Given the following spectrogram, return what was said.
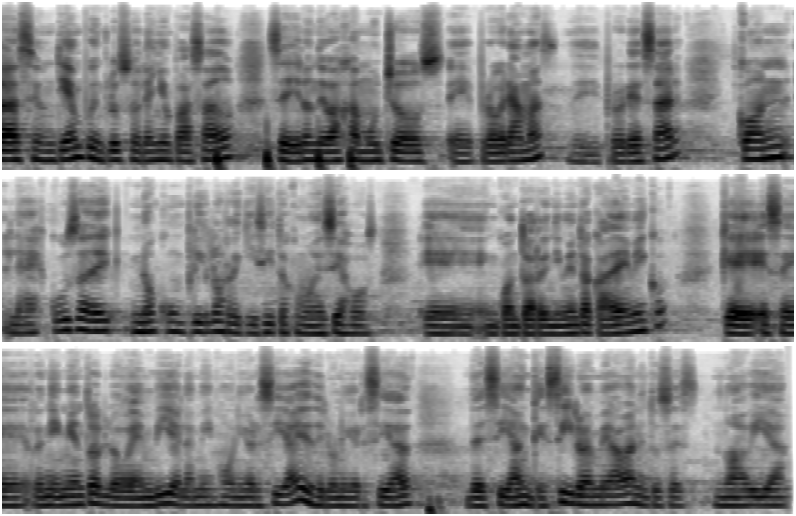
Hace un tiempo, incluso el año pasado, se dieron de baja muchos eh, programas de Progresar con la excusa de no cumplir los requisitos, como decías vos, eh, en cuanto a rendimiento académico, que ese rendimiento lo envía la misma universidad y desde la universidad decían que sí lo enviaban, entonces no había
